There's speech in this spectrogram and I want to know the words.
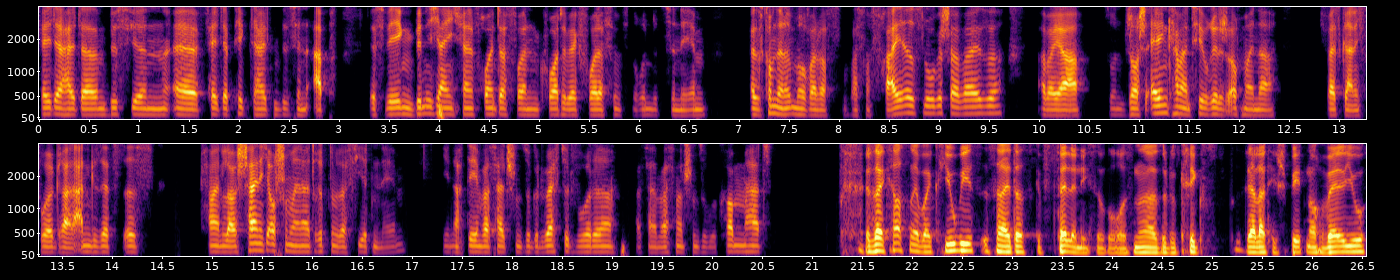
fällt er halt da ein bisschen, äh, fällt der Pick da halt ein bisschen ab. Deswegen bin ich eigentlich kein Freund davon, einen Quarterback vor der fünften Runde zu nehmen. Also es kommt dann immer auf was noch frei ist, logischerweise. Aber ja, so ein Josh Allen kann man theoretisch auch mal in einer, ich weiß gar nicht, wo er gerade angesetzt ist, kann man wahrscheinlich auch schon mal in der dritten oder vierten nehmen. Je nachdem, was halt schon so gedraftet wurde, was, was man schon so bekommen hat. Ist halt krass, ne? bei QBs ist halt das Gefälle nicht so groß. Ne? Also du kriegst relativ spät noch Value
